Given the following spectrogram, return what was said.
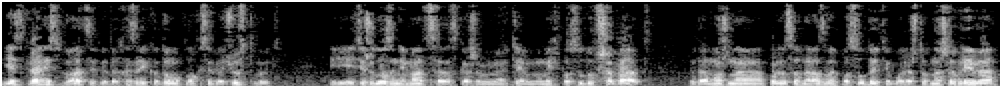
Есть крайние ситуации, когда хозяйка дома плохо себя чувствует, и тяжело заниматься, скажем, тем, мыть посуду в шаббат, когда можно пользоваться одноразовой посудой, тем более, что в наше время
